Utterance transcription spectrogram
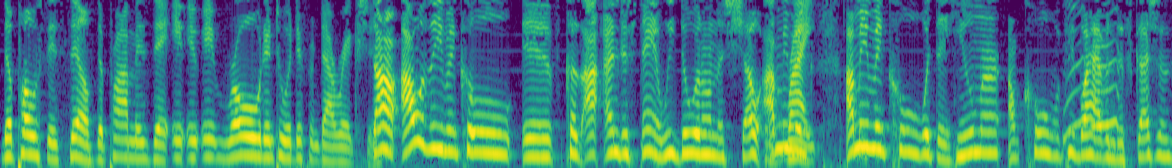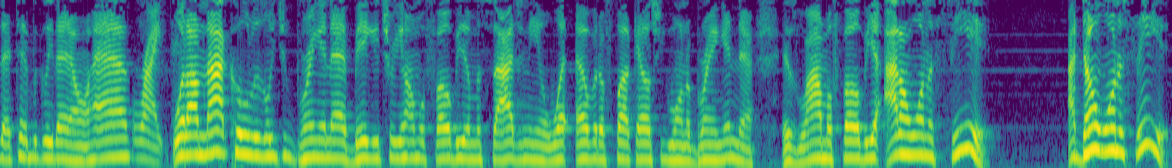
the post itself. The problem is that it, it, it rolled into a different direction. Dog, I was even cool if, cause I understand we do it on the show. I'm even, Right. I'm even cool with the humor. I'm cool with people mm-hmm. having discussions that typically they don't have. Right. What I'm not cool is when you bring in that bigotry, homophobia, misogyny, and whatever the fuck else you want to bring in there. Islamophobia. I don't want to see it. I don't want to see it.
